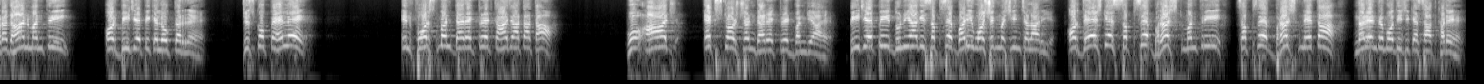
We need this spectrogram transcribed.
प्रधानमंत्री और बीजेपी के लोग कर रहे हैं। जिसको पहले इन्फोर्समेंट डायरेक्टरेट कहा जाता था, वो आज एक्सटोर्शन डायरेक्टरेट बन गया है। बीजेपी दुनिया की सबसे बड़ी वॉशिंग मशीन चला रही है और देश के सबसे भ्रष्ट मंत्री, सबसे भ्रष्ट नेता नरेंद्र मोदी जी के साथ खड़े हैं।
